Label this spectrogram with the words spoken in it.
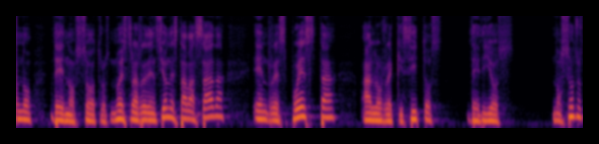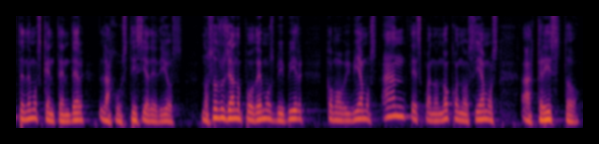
uno de nosotros. Nuestra redención está basada en respuesta a los requisitos de Dios. Nosotros tenemos que entender la justicia de Dios. Nosotros ya no podemos vivir como vivíamos antes cuando no conocíamos a Cristo.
